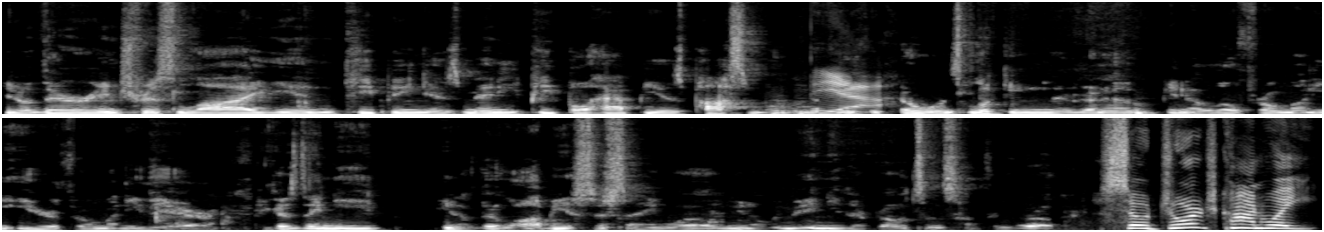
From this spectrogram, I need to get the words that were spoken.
you know their interests lie in keeping as many people happy as possible and if Yeah. think no one's looking they're gonna you know they'll throw money here throw money there because they need you know their lobbyists are saying well you know we may need their votes on something or other So, George Conway,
